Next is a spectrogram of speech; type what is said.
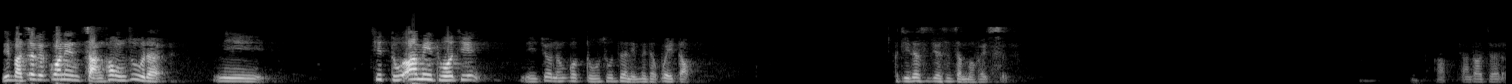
你把这个观念掌控住了，你去读《阿弥陀经》，你就能够读出这里面的味道。极乐世界是怎么回事？好，讲到这了。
